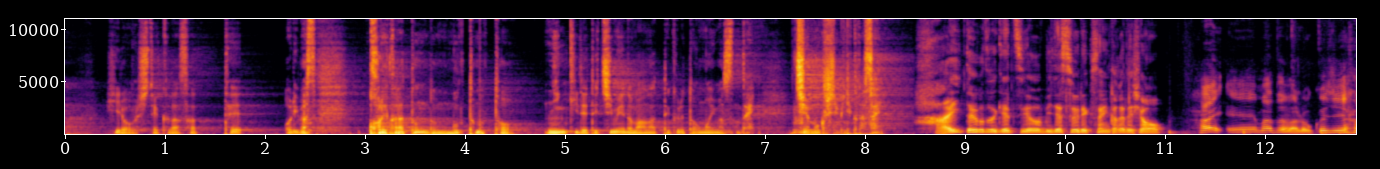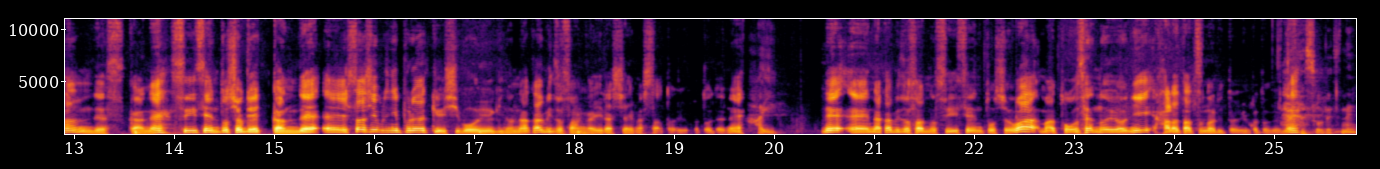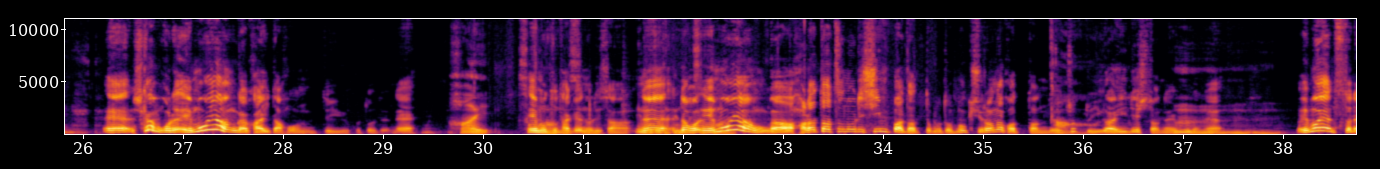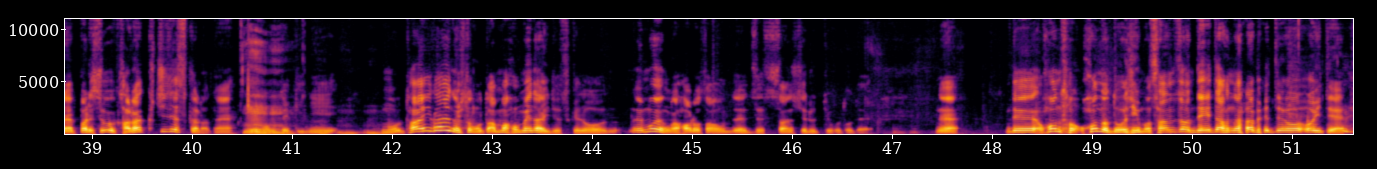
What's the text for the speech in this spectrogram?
披露してくださっております。これからどんどんもっともっと人気出て知名度も上がってくると思いますので注目してみてください。はいということで月曜日です。レックスさんいかがでしょう？はい、えーまずは6時半ですかね、推薦図書月間で、えー久しぶりにプロ野球死亡遊戯の中溝さんがいらっしゃいましたということでね、はい。で、えー中溝さんの推薦図書は、まあ、当然のように原辰徳ということでね、そうですね。えーしかもこれ、エモヤンが書いた本っていうことでね、はい江本武則さん。ね、だからエモヤンが原辰徳審判だってことを僕知らなかったんで、ちょっと意外でしたね、これうんうんうんね。うんエモヤンっつったらやっぱりすごい辛口ですからね、ええ基本的に。もう大概の人のことあんま褒めないですけど、エモヤンが原さんをね、絶賛してるっていうことで。ね。で本の本の導入も散々データを並べておいて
